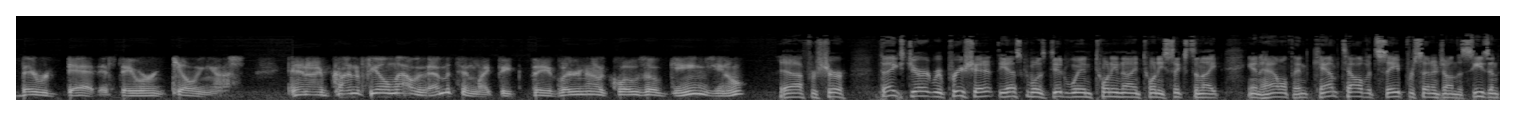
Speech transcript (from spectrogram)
they were dead if they weren't killing us. And I'm kind of feeling that with Edmonton, like they they learn how to close out games, you know. Yeah, for sure. Thanks, Jared. We appreciate it. The Eskimos did win 29 26 tonight in Hamilton. Cam Talbot's save percentage on the season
